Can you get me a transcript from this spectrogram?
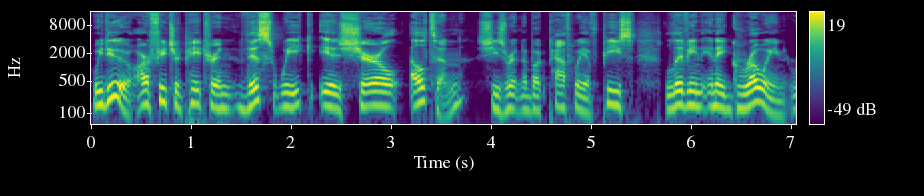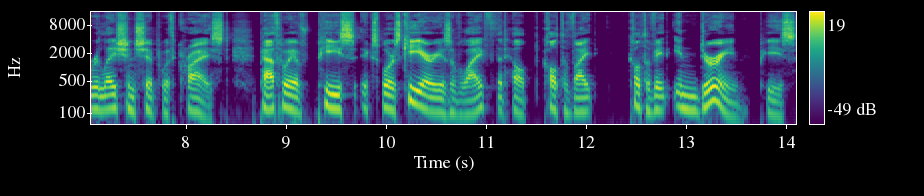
We do. Our featured patron this week is Cheryl Elton. She's written a book, Pathway of Peace Living in a Growing Relationship with Christ. Pathway of Peace explores key areas of life that help cultivate cultivate enduring peace,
